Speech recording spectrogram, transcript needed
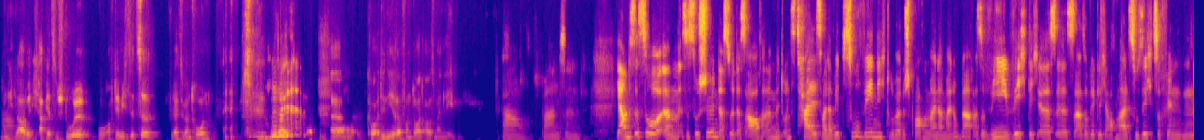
Wow. Und ich glaube, ich habe jetzt einen Stuhl, wo, auf dem ich sitze, vielleicht sogar einen Thron, weil ich äh, koordiniere von dort aus mein Leben. Wow, Wahnsinn. Ja, und es ist so, ähm, es ist so schön, dass du das auch äh, mit uns teilst, weil da wird zu wenig drüber gesprochen, meiner Meinung nach. Also wie wichtig es ist, also wirklich auch mal zu sich zu finden,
